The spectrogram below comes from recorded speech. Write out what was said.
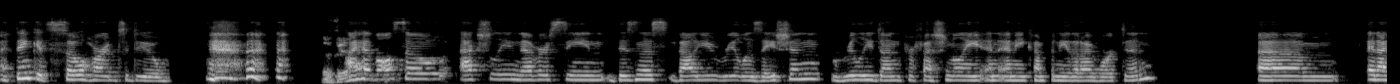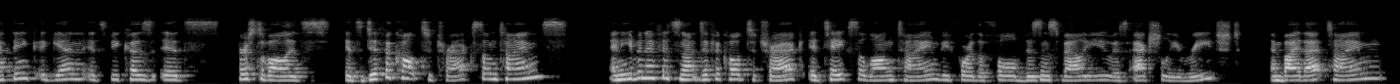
I think it's so hard to do. Okay. I have also actually never seen business value realization really done professionally in any company that I've worked in. Um, and I think again, it's because it's first of all, it's it's difficult to track sometimes. And even if it's not difficult to track, it takes a long time before the full business value is actually reached. And by that time,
